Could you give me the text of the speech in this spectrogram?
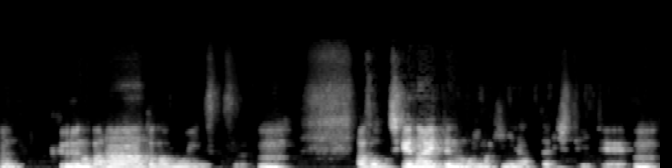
分来るのかなとか思いつつ、うん。あそっち系のアイテムも今気になったりしていて、うん。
